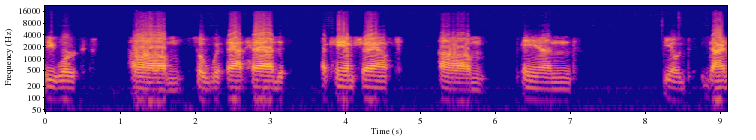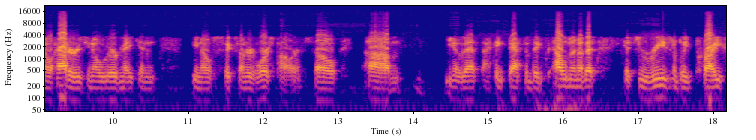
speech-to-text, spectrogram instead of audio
CNC work. Um, so with that head, a camshaft, um, and you know dyno headers. You know we were making you know 600 horsepower. So um, you know that I think that's a big element of it. It's reasonably priced.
